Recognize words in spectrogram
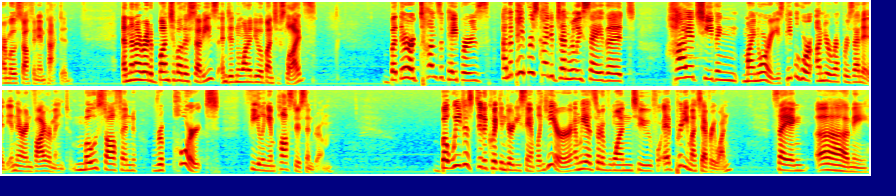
are most often impacted. And then I read a bunch of other studies and didn't want to do a bunch of slides. But there are tons of papers, and the papers kind of generally say that high achieving minorities, people who are underrepresented in their environment, most often report feeling imposter syndrome. But we just did a quick and dirty sampling here, and we had sort of one, two, four, eh, pretty much everyone saying, uh, me.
